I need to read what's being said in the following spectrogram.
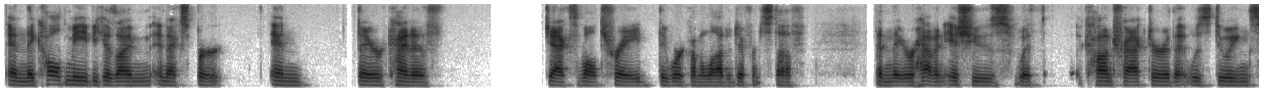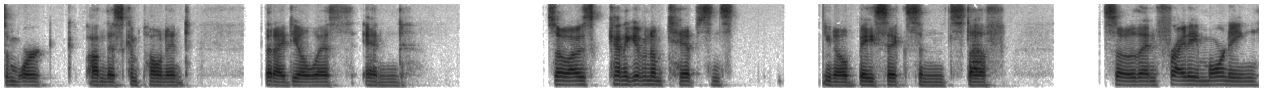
And they called me because I'm an expert and they're kind of jacks of all trade. They work on a lot of different stuff. And they were having issues with a contractor that was doing some work on this component that I deal with. And so I was kind of giving them tips and, you know, basics and stuff. So then Friday morning,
